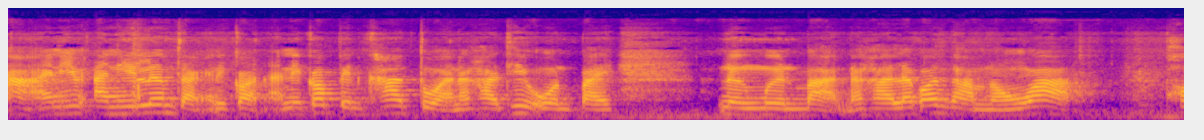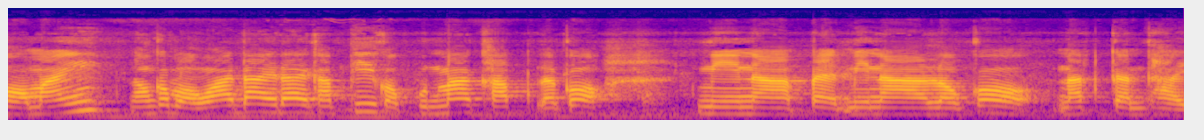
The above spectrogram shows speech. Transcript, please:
อะอันนี้อันนี้เริ่มจากอันนี้ก่อน อันนี้ก็เป็นค่าตัวนะคะ ที่โอนไป หนึ่งหมื่นบาทนะคะ แล้วก็ถามน้องว่า พอไหมน้องก็บอกว่าได้ได้ครับพี่ขอบคุณมากครับ แล้วก็มีนาแปดมีนาเราก็นัดกันถ่าย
